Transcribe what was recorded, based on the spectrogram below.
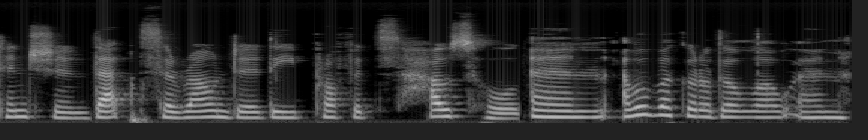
tension that surrounded the Prophet's household, and Abu Bakr radiallahu anh,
